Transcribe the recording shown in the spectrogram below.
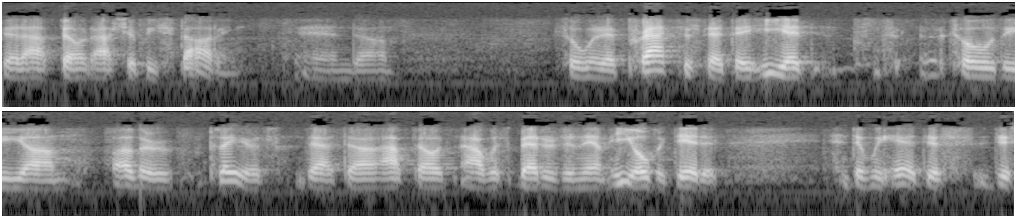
that I felt I should be starting. And um, so when at practice that day, he had told the um, other players that uh, I felt I was better than them. He overdid it. And then we had this this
